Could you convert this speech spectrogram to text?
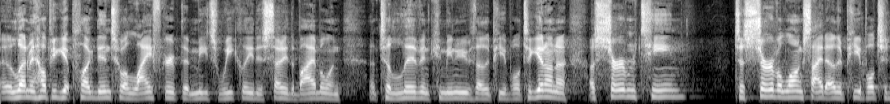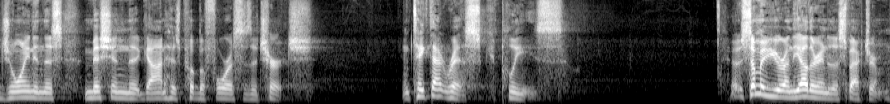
Uh, let me help you get plugged into a life group that meets weekly to study the Bible and uh, to live in community with other people, to get on a, a serve team, to serve alongside other people, to join in this mission that God has put before us as a church. And take that risk, please. Uh, some of you are on the other end of the spectrum.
